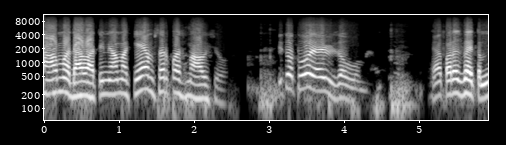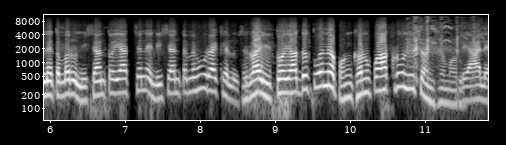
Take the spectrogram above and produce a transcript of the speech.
કામ જ આવા. તમે આમાં કેમ સરપંચમાં આવશો? એ તો તોય આવી જાવ અમે. હા પરેશભાઈ તમને તમારું નિશાન તો યાદ છે ને? નિશાન તમે શું રાખેલું છે? એલા તો યાદ હતું હોય ને પંખાનું પાકડું નિશાન છે મારું. લે હાલે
